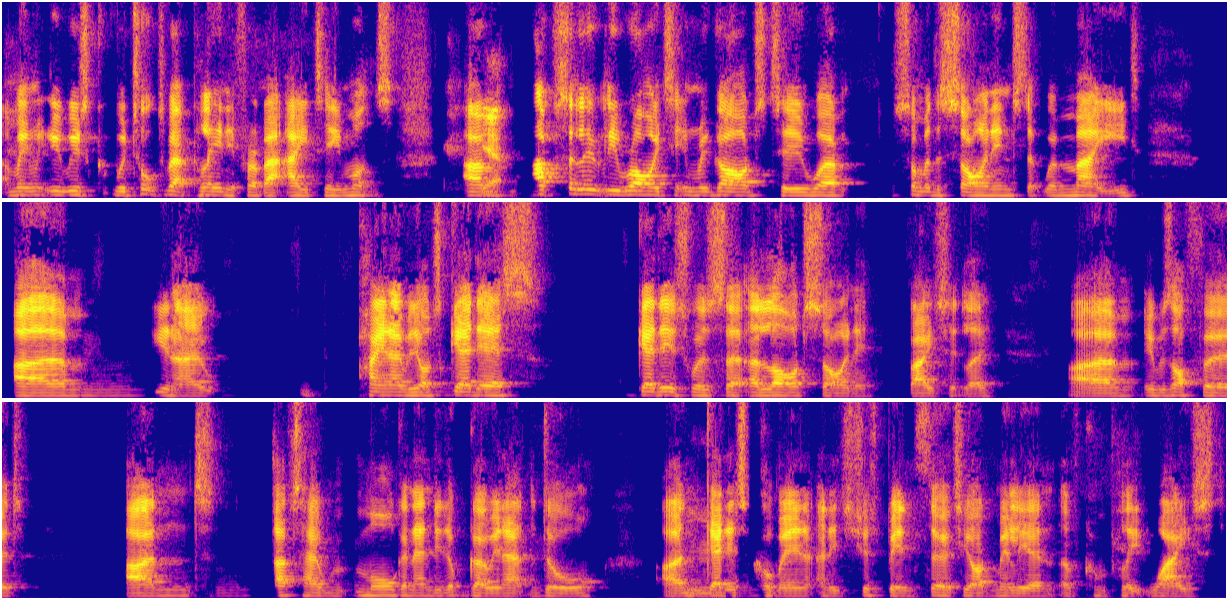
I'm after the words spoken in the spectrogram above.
I mean, we, we, talked about Palhinha for about eighteen months. Um, Yeah. Absolutely right in regards to um, some of the signings that were made. Um, you know, paying over the odds. Guedes, Guedes was a, a large signing, basically. Um, it was offered, and that's how Morgan ended up going out the door. And Mm. Guedes come in, and it's just been thirty odd million of complete waste.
